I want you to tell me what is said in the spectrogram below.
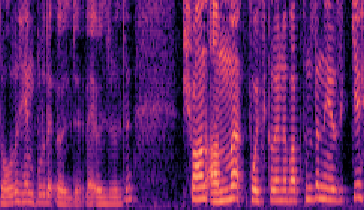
doğdu hem burada öldü ve öldürüldü. Şu an anma politikalarına baktığımızda ne yazık ki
